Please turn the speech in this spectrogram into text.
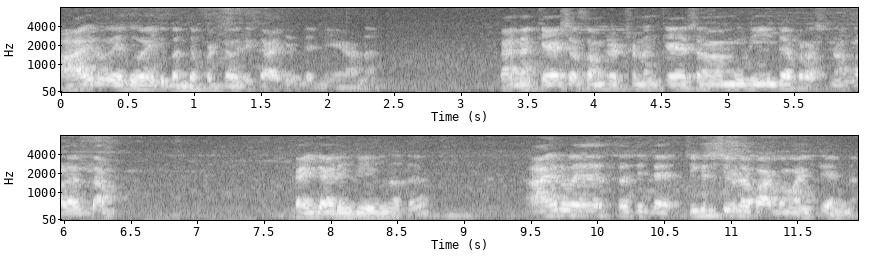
ആയുർവേദവുമായിട്ട് ബന്ധപ്പെട്ട ഒരു കാര്യം തന്നെയാണ്. കാരണം കേശ സംരക്ഷണം കേശമുടിയുടെ പ്രശ്നങ്ങളെല്ലാം കൈകാര്യം ചെയ്യുന്നത് ആയുർവേദത്തിന്റെ ചികിത്സയുടെ ഭാഗമായിട്ട് തന്നെ.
